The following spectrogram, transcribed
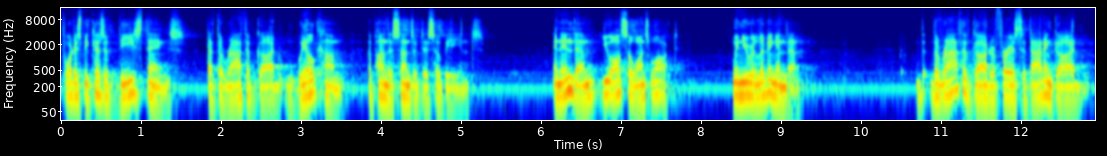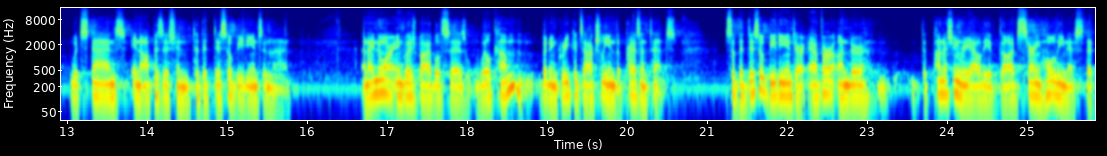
For it is because of these things that the wrath of God will come upon the sons of disobedience. And in them you also once walked, when you were living in them. The wrath of God refers to that in God which stands in opposition to the disobedience in man. And I know our English Bible says will come, but in Greek it's actually in the present tense. So the disobedient are ever under the punishing reality of God's searing holiness that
